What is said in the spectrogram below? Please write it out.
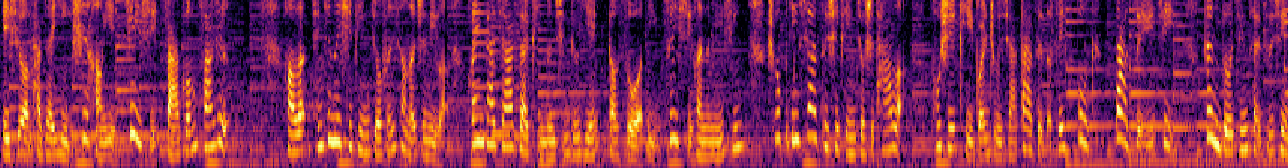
也希望他在影视行业继续发光发热。好了，今天的视频就分享到这里了，欢迎大家在评论区留言，告诉我你最喜欢的明星，说不定下次视频就是他了。同时可以关注一下大嘴的 Facebook“ 大嘴鱼记”，更多精彩资讯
